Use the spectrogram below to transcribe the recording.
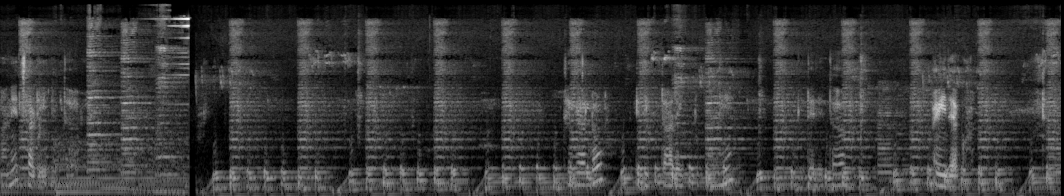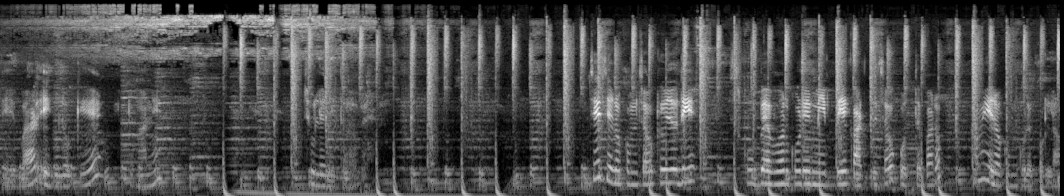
মানে ছাড়িয়ে নিতে হবে। উঠে গেল, এদিকটা আর উল্টে দিতে হবে। এই দেখো, এবার এগুলোকে একটুখানি চুলে নিতে হবে। যে যেরকম চাও, কেউ যদি স্কুপ ব্যবহার করে মেপে কাটতে চাও, করতে পারো। আমি এরকম করে করলাম।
